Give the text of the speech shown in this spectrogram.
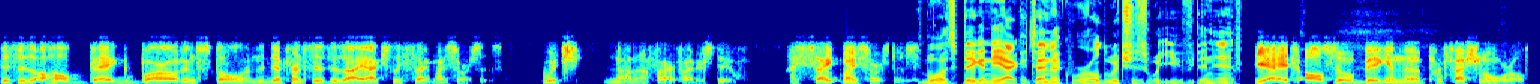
This is all begged, borrowed, and stolen. The difference is, is I actually cite my sources, which not enough firefighters do. I cite my sources. Well, it's big in the academic world, which is what you've been in. Yeah, it's also big in the professional world.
